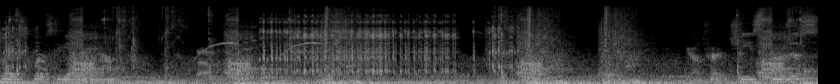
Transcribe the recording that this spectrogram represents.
the close together, know? Here, I'll try to cheese through this.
